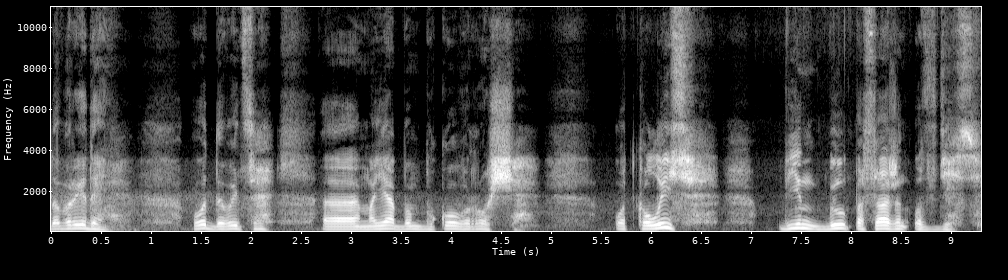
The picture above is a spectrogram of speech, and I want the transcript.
Добрий день. От дивіться е, моя бамбукова роща. От колись він був посаджен от здесь.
